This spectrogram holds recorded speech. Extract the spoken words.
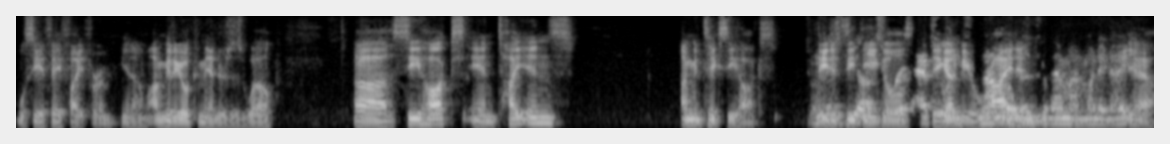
we'll see if they fight for him. You know, I'm going to go Commanders as well. Uh, Seahawks and Titans. I'm going to take Seahawks. They just beat Seahawks the Eagles. They got to be riding for them on Monday night. Yeah,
